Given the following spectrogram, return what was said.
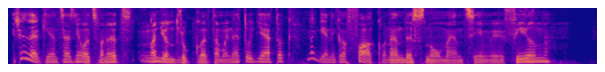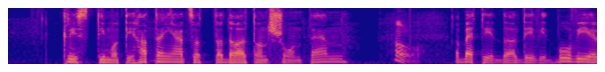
És 1985, nagyon drukkoltam, hogy ne tudjátok, megjelenik a Falcon and the Snowman című film. Chris Timothy Hutton játszotta, Dalton Sean Penn, oh. a betétdal David Bowie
